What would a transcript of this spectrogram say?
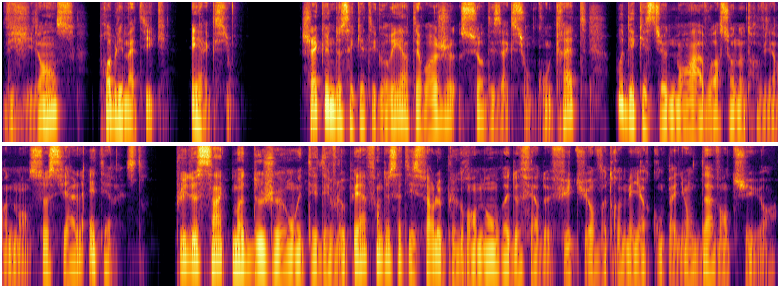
vigilance, problématique et action. Chacune de ces catégories interroge sur des actions concrètes ou des questionnements à avoir sur notre environnement social et terrestre. Plus de 5 modes de jeu ont été développés afin de satisfaire le plus grand nombre et de faire de Futur votre meilleur compagnon d'aventure.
